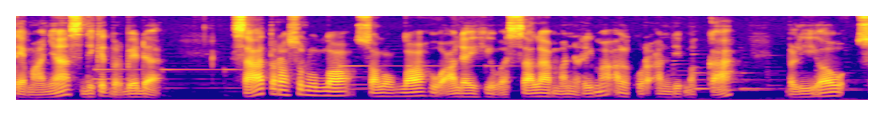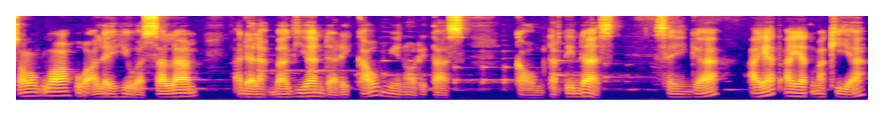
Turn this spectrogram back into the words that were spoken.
temanya sedikit berbeda. Saat Rasulullah Shallallahu Alaihi Wasallam menerima Al-Quran di Mekah, beliau Shallallahu Alaihi Wasallam adalah bagian dari kaum minoritas, kaum tertindas, sehingga ayat-ayat makiyah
